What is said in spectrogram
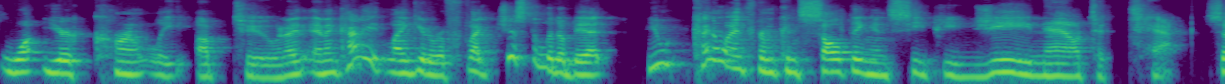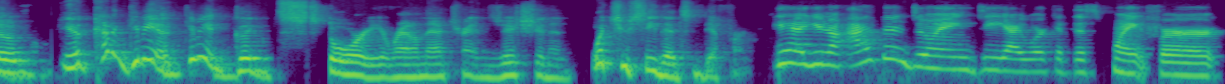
what you're currently up to, and I and I kind of like you to reflect just a little bit you kind of went from consulting and CPG now to tech. So, mm-hmm. you know, kind of give me a give me a good story around that transition and what you see that's different. Yeah, you know, I've been doing DI work at this point for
